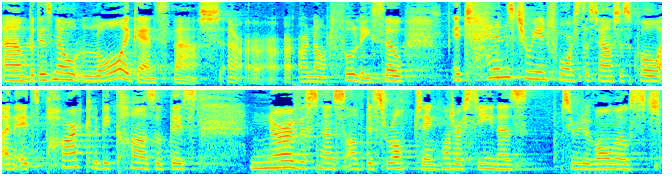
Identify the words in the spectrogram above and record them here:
Um, but there's no law against that, or, or, or, not fully. So it tends to reinforce the status quo, and it's partly because of this nervousness of disrupting what are seen as sort of almost,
